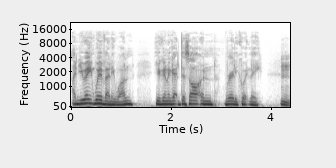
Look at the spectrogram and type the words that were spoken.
and you ain't with anyone, you're going to get disheartened really quickly. Hmm.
